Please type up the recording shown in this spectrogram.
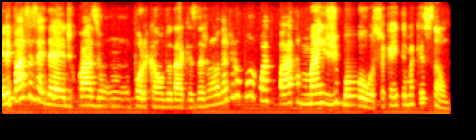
Ele passa essa ideia de quase um, um porcão do Darkest Dungeon, na verdade ele é um porco quatro patas, mais de boa, só que aí tem uma questão.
